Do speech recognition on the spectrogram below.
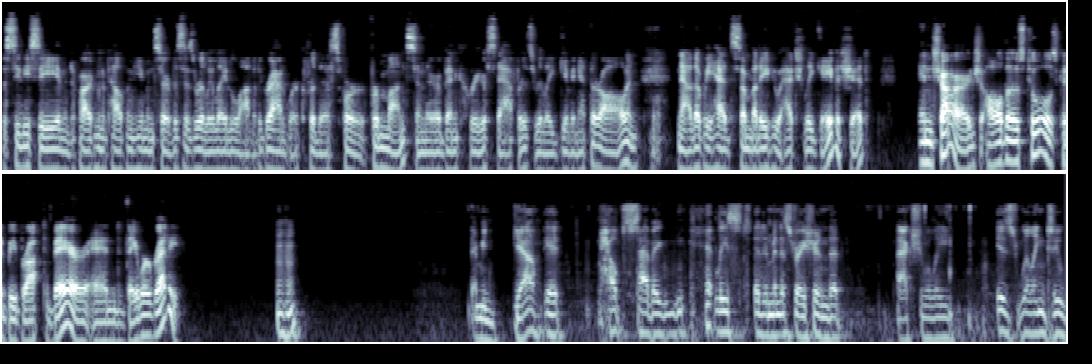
the CDC and the Department of Health and Human Services really laid a lot of the groundwork for this for for months, and there have been career staffers really giving it their all. And now that we had somebody who actually gave a shit in charge, all those tools could be brought to bear, and they were ready. Mm-hmm. I mean, yeah, it helps having at least an administration that actually is willing to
